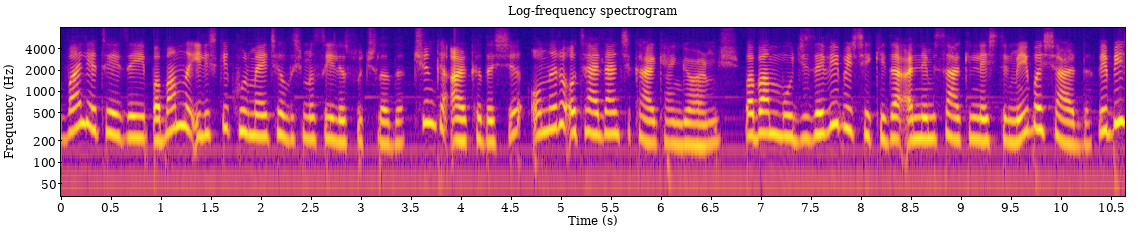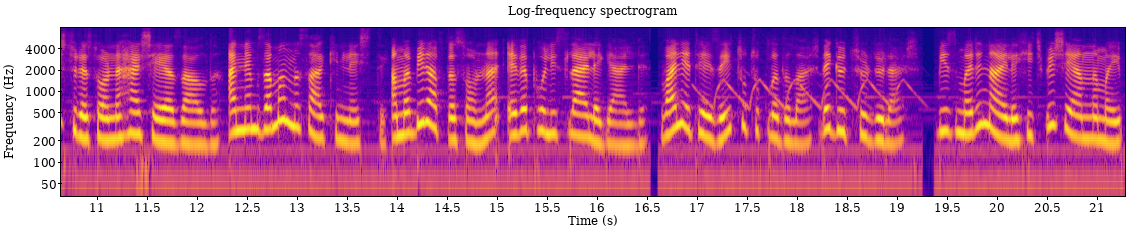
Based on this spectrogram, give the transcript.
Valya teyzeyi babamla ilişki kurmaya çalışmasıyla suçladı. Çünkü arkadaşı onları otelden çıkarken görmüş. Babam mucizevi bir şekilde annemi sakinleştirmeyi başardı ve bir süre sonra her şey azaldı. Annem zamanla sakinleşti ama bir hafta sonra eve polislerle geldi. Valya teyzeyi tutukladılar ve götürdüler. Biz Marina ile hiçbir şey anlamayıp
